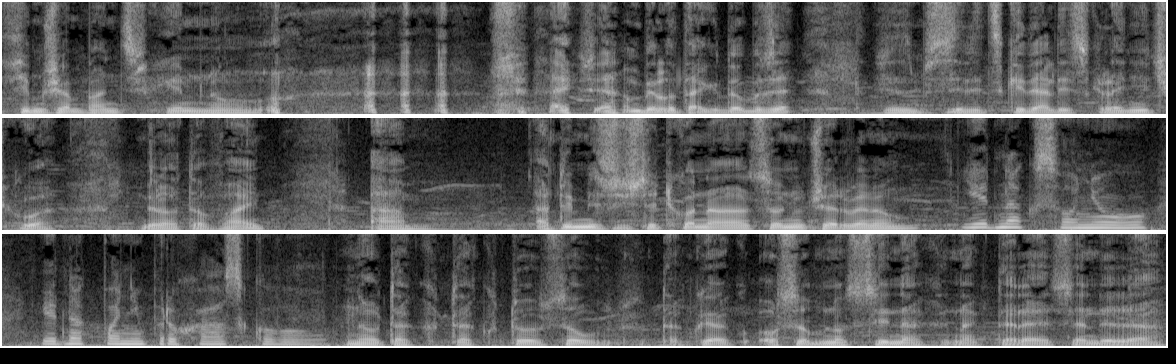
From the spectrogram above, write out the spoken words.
tím šampaňským, no. Takže nám bylo tak dobře, že jsme si vždycky dali skleničku a bylo to fajn. A a ty myslíš teď na Sonu Červenou? Jednak Sonu, jednak paní Procházkovou. No tak, tak to jsou takové osobnosti, na, na které se nedá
